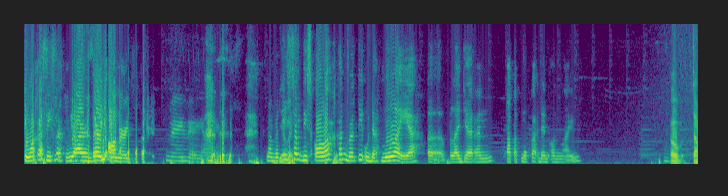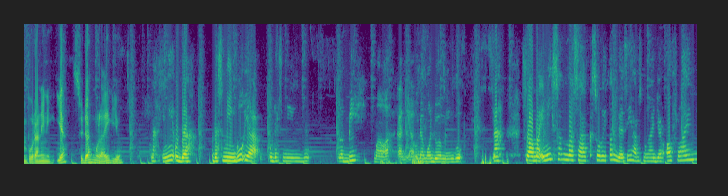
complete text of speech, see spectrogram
terima kasih Sir. We are very honored. very very honored. Nah, berarti Ya. Sir di sekolah kan berarti udah mulai ya eh, pelajaran tatap muka dan online. Oh, campuran ini. Ya, sudah mulai, Gio. Nah, ini udah udah seminggu ya, udah seminggu lebih malah kan ya, udah mau dua minggu. Nah, selama ini masa kesulitan gak sih harus mengajar offline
